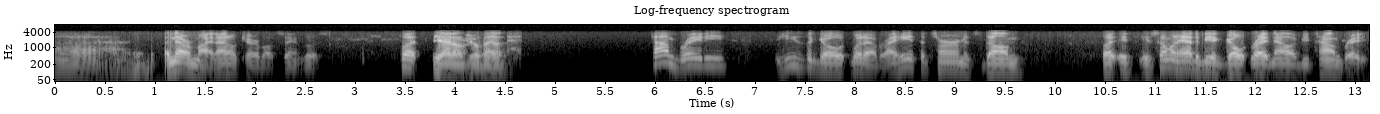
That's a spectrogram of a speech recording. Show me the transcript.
Uh, never mind. I don't care about St. Louis. But Yeah, I don't feel bad. Tom Brady, he's the goat. Whatever. I hate the term; it's dumb. But if if someone had to be a goat right now, it'd be Tom Brady.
